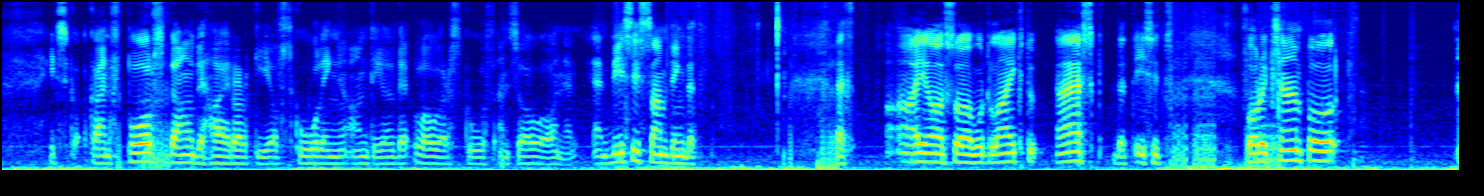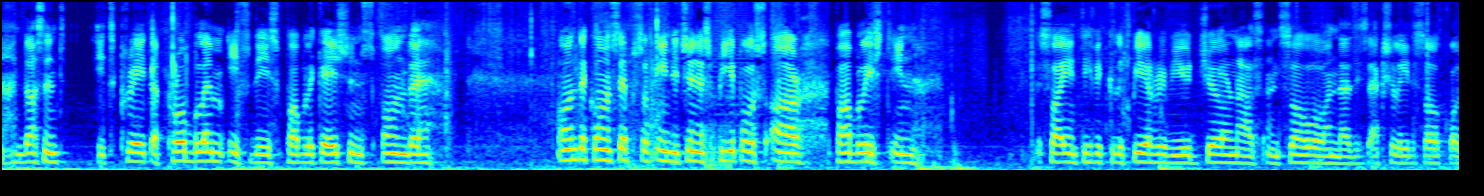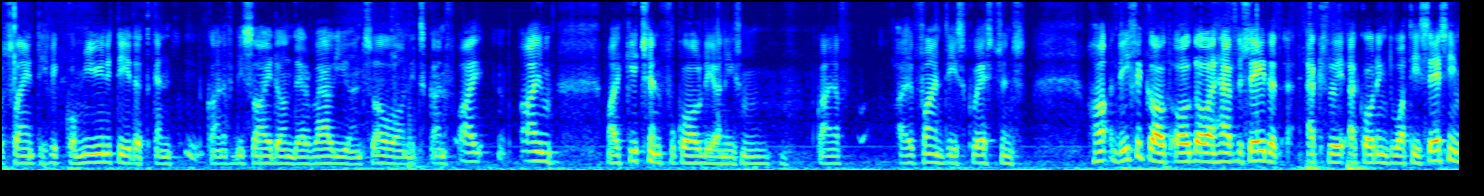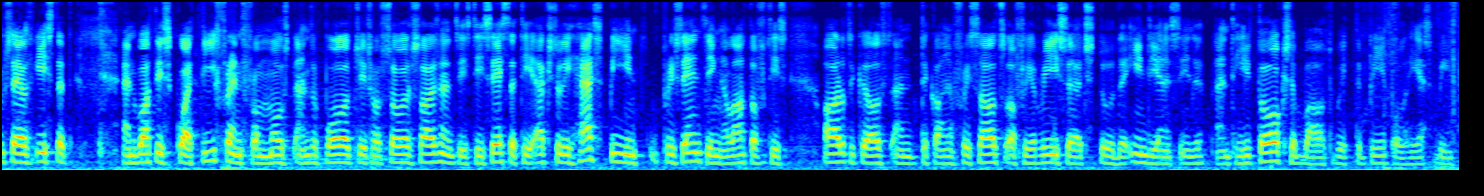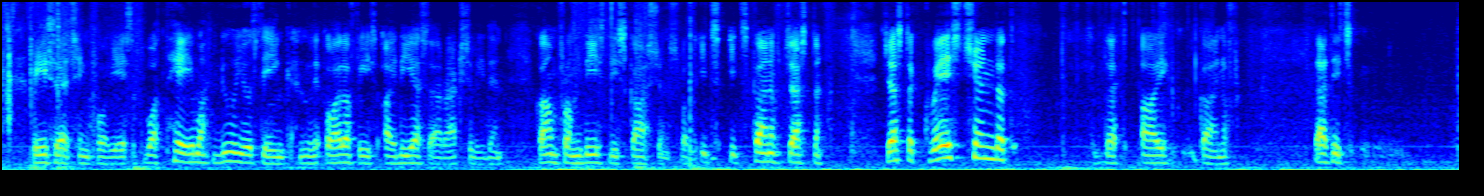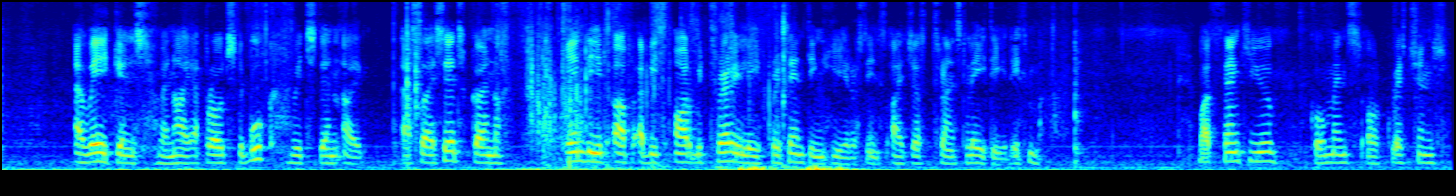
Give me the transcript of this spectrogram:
it's kind of pours down the hierarchy of schooling until the lower schools and so on and, and this is something that that I also would like to ask that is it for example doesn't it create a problem if these publications on the on the concepts of indigenous peoples are published in scientifically peer-reviewed journals and so on. That is actually the so-called scientific community that can kind of decide on their value and so on. It's kind of I I'm my kitchen Foucauldianism kind of I find these questions difficult, although I have to say that actually, according to what he says himself, is that, and what is quite different from most anthropologists or social scientists, he says that he actually has been presenting a lot of these articles and the kind of results of his research to the Indians, the, and he talks about with the people he has been researching for years, what, hey, what do you think? And a lot of his ideas are actually then come from these discussions, but it's, it's kind of just a, just a question that that I kind of that it awakens when I approach the book, which then I, as I said, kind of ended up a bit arbitrarily presenting here since I just translated it. but thank you. Comments or questions?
